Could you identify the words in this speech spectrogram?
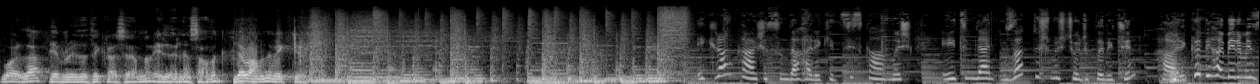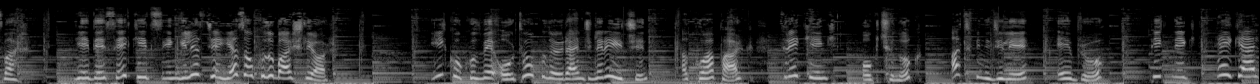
Bu arada Ebru'ya da tekrar selamlar. Ellerine sağlık. Devamını bekliyoruz. Ekran karşısında hareketsiz kalmış, eğitimden uzak düşmüş çocuklar için harika bir haberimiz var. YDS Kids İngilizce Yaz Okulu başlıyor. İlkokul ve ortaokul öğrencileri için aquapark, trekking, okçuluk, at biniciliği, ebru, piknik, heykel,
